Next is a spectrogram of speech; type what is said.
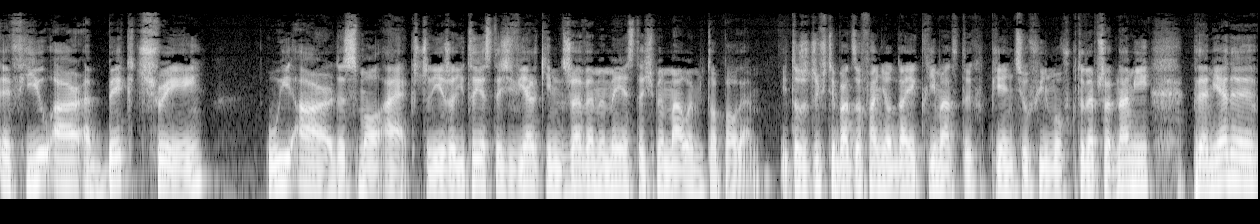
If you are a big tree, We are the small axe, czyli jeżeli ty jesteś wielkim drzewem, my jesteśmy małym toporem. I to rzeczywiście bardzo fajnie oddaje klimat tych pięciu filmów, które przed nami. Premiery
